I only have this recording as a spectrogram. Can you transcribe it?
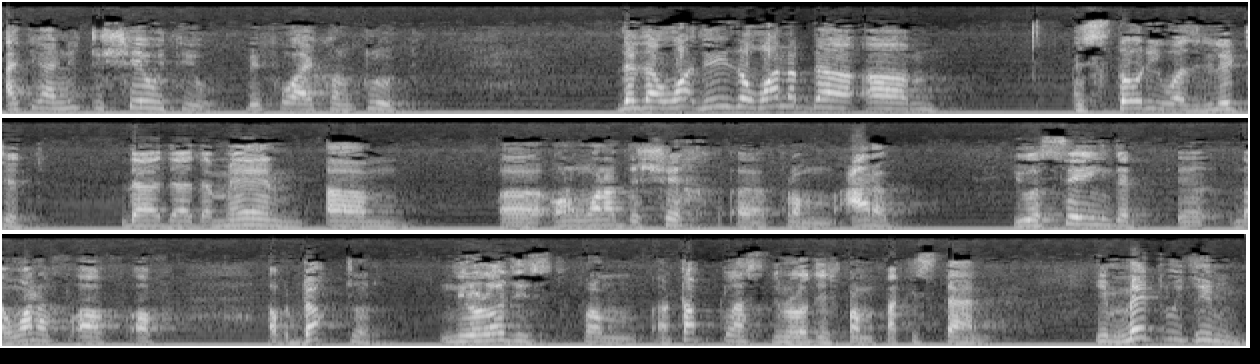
I think I need to share with you before I conclude. There's there is a, one of the um, story was related. The the, the man um, uh, on one of the sheikh uh, from Arab, he was saying that uh, the one of of of, of doctor neurologist from a top class neurologist from Pakistan, he met with him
